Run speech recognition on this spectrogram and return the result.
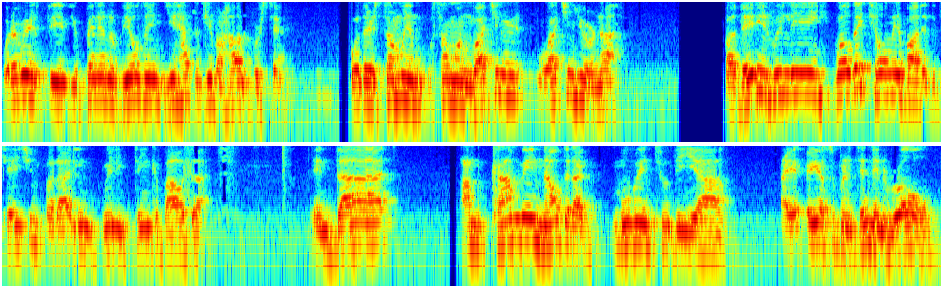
whatever if you paint in a building, you have to give 100%. Whether someone someone watching or watching you or not. But they didn't really. Well, they told me about education, but I didn't really think about that. And that I'm coming now that I move into the uh, area superintendent role.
